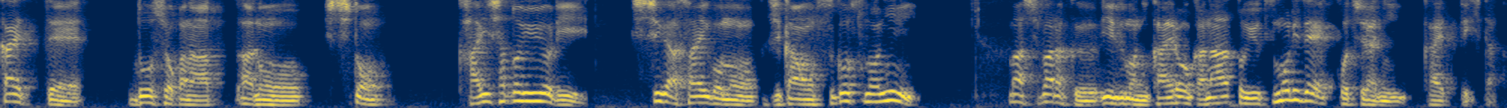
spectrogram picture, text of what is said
帰ってどうしようかな。あの、父と会社というより、父が最後の時間を過ごすのに、まあしばらく出雲に帰ろうかなというつもりでこちらに帰ってきた。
